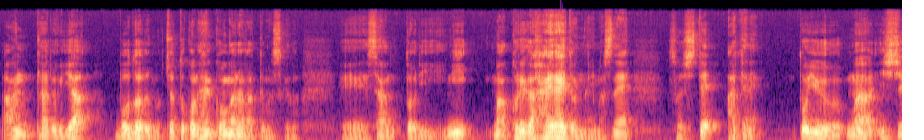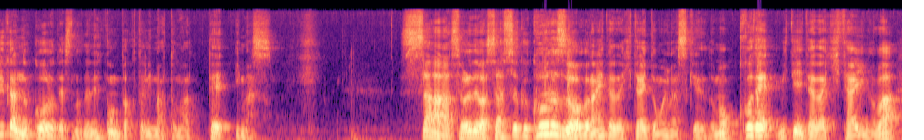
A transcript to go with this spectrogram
アンタルヤ、ボドルム、ちょっとこの辺こんがらがってますけど、えー、サントリーに、まあ、これがハイライトになりますね。そしてアテネという、まあ、1週間の航路ですのでね、コンパクトにまとまっています。さあ、それでは早速航路図をご覧いただきたいと思いますけれども、ここで見ていただきたいのは、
